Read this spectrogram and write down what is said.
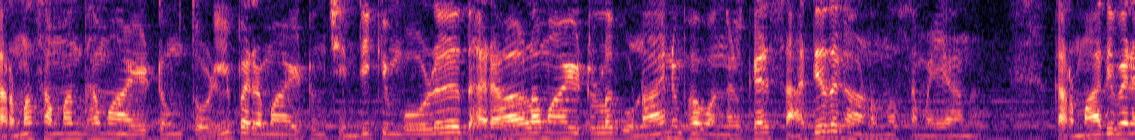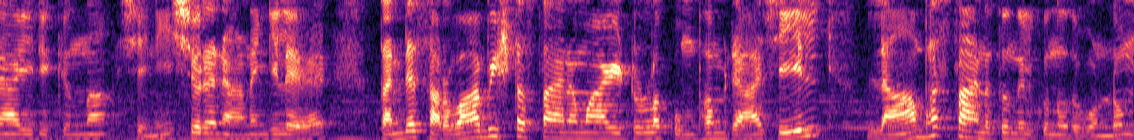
കർമ്മസംബന്ധമായിട്ടും തൊഴിൽപരമായിട്ടും ചിന്തിക്കുമ്പോൾ ധാരാളമായിട്ടുള്ള ഗുണാനുഭവങ്ങൾക്ക് സാധ്യത കാണുന്ന സമയമാണ് കർമാധിപനായിരിക്കുന്ന ശനീശ്വരനാണെങ്കിൽ തന്റെ സർവാഭീഷ്ട സ്ഥാനമായിട്ടുള്ള കുംഭം രാശിയിൽ ലാഭസ്ഥാനത്ത് നിൽക്കുന്നത് കൊണ്ടും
